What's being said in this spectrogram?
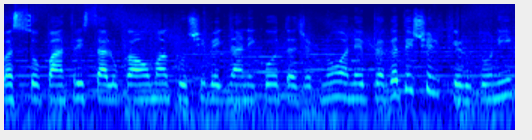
બસો પાંત્રીસ તાલુકાઓમાં કૃષિ વૈજ્ઞાનિકો, તજજ્ઞો અને પ્રગતિશીલ ખેડૂતોની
